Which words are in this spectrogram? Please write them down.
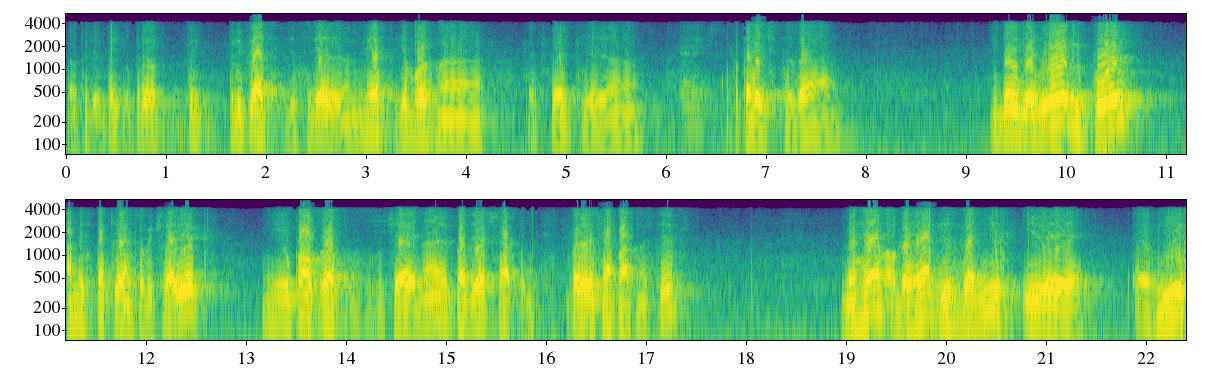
при- при- при- при- препятствий, сре- мест, где можно, так сказать, э, покалечиться, да. Где лежло и поль, а местакен, чтобы человек не упал туда случайно, подвергся, подвергся опасности. Мехем, обехем, из-за них или э, в них,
